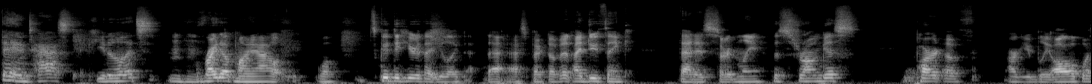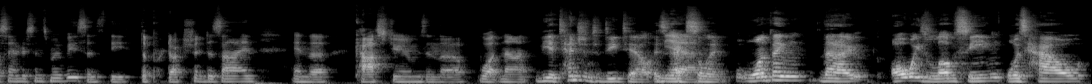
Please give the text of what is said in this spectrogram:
fantastic. You know, that's hmm right up my alley. well, it's good to hear that you like that, that aspect of it. I do think that is certainly the strongest part of arguably all of Wes Anderson's movies is the the production design and the costumes and the whatnot. The attention to detail is Yeah. excellent. One thing that I always loved seeing was how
